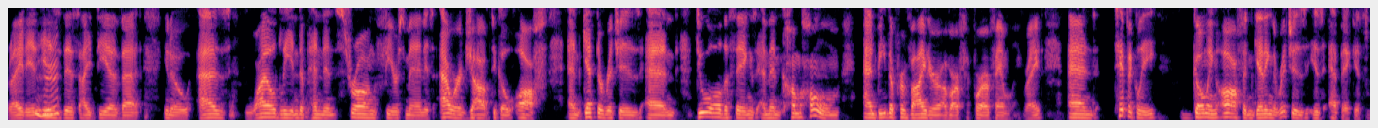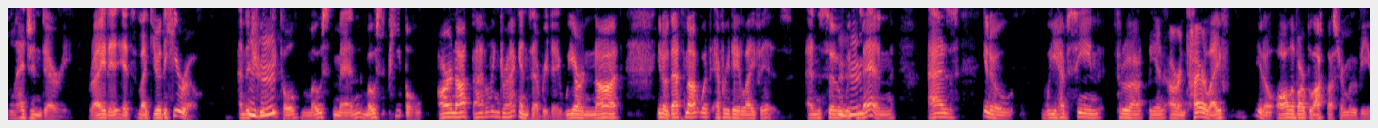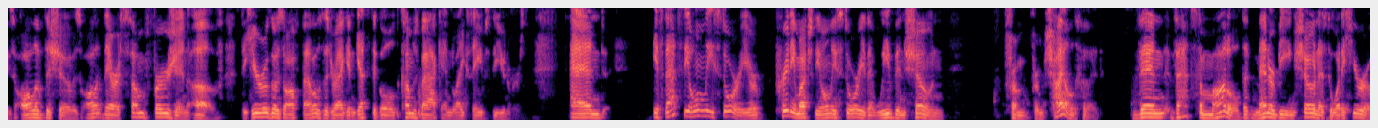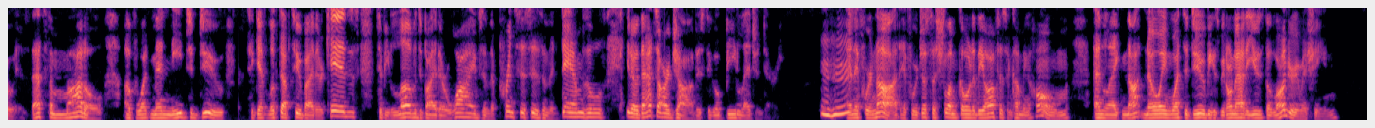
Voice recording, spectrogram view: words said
right? It mm-hmm. is this idea that, you know, as wildly independent, strong, fierce men, it's our job to go off and get the riches and do all the things and then come home and be the provider of our, for our family, right? And typically going off and getting the riches is epic. It's legendary, right? It, it's like you're the hero. And the mm-hmm. truth be told, most men, most people are not battling dragons every day. We are not, you know, that's not what everyday life is. And so mm-hmm. with men, as, you know, we have seen throughout the, our entire life, you know, all of our blockbuster movies, all of the shows, all there are some version of the hero goes off, battles the dragon, gets the gold, comes back and like saves the universe. And if that's the only story or pretty much the only story that we've been shown from, from childhood, then that's the model that men are being shown as to what a hero is. That's the model of what men need to do to get looked up to by their kids, to be loved by their wives and the princesses and the damsels. You know, that's our job is to go be legendary. Mm-hmm. And if we're not, if we're just a schlump going to the office and coming home and like not knowing what to do because we don't know how to use the laundry machine,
